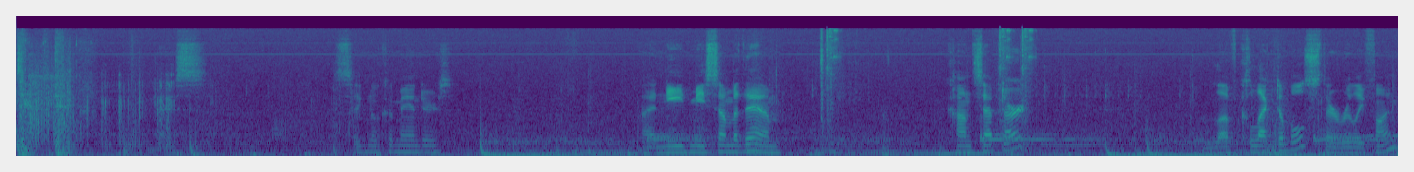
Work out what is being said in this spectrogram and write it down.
Alright. Nice. Signal commanders. I need me some of them. Concept art. Love collectibles. They're really fun.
